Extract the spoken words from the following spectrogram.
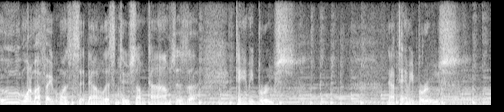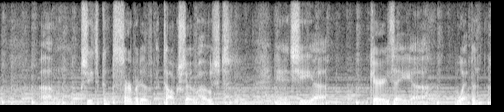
Ooh, one of my favorite ones to sit down and listen to sometimes is uh, Tammy Bruce. Now, Tammy Bruce, um, she's a conservative talk show host, and she uh, carries a uh, weapon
